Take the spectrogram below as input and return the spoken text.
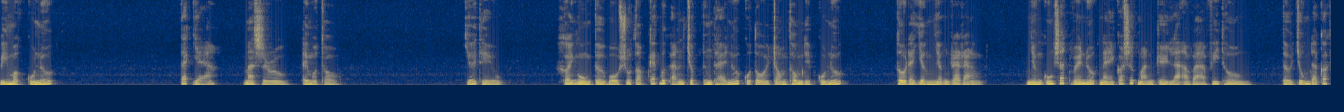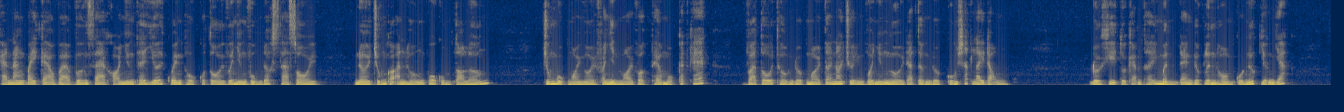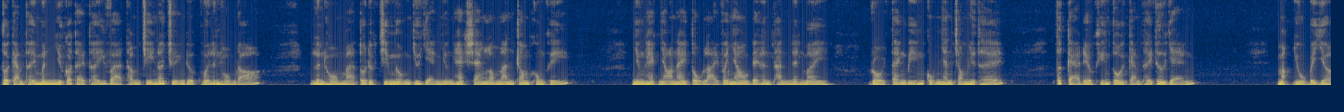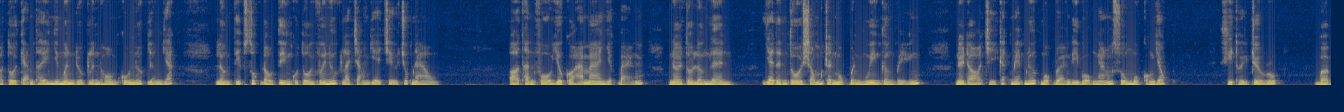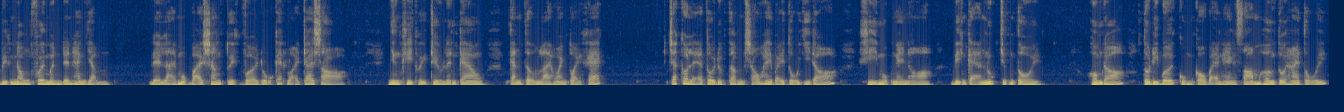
Bí mật của nước Tác giả Masaru Emoto Giới thiệu Khởi nguồn từ bộ sưu tập các bức ảnh chụp tinh thể nước của tôi trong thông điệp của nước. Tôi đã dần nhận ra rằng những cuốn sách về nước này có sức mạnh kỳ lạ và phi thường. Tự chúng đã có khả năng bay cao và vươn xa khỏi những thế giới quen thuộc của tôi với những vùng đất xa xôi, nơi chúng có ảnh hưởng vô cùng to lớn chúng buộc mọi người phải nhìn mọi vật theo một cách khác, và tôi thường được mời tới nói chuyện với những người đã từng được cuốn sách lay động. Đôi khi tôi cảm thấy mình đang được linh hồn của nước dẫn dắt. Tôi cảm thấy mình như có thể thấy và thậm chí nói chuyện được với linh hồn đó. Linh hồn mà tôi được chiêm ngưỡng dưới dạng những hạt sáng lóng lánh trong không khí. Những hạt nhỏ này tụ lại với nhau để hình thành nên mây, rồi tan biến cũng nhanh chóng như thế. Tất cả đều khiến tôi cảm thấy thư giãn mặc dù bây giờ tôi cảm thấy như mình được linh hồn của nước dẫn dắt, lần tiếp xúc đầu tiên của tôi với nước là chẳng dễ chịu chút nào. Ở thành phố yokohama, nhật bản, nơi tôi lớn lên, gia đình tôi sống trên một bình nguyên gần biển. Nơi đó chỉ cách mép nước một đoạn đi bộ ngắn xuống một con dốc. Khi thủy triều rút, bờ biển nông phơi mình đến hàng dặm, để lại một bãi săn tuyệt vời đủ các loại trai sò. Nhưng khi thủy triều lên cao, cảnh tượng lại hoàn toàn khác. Chắc có lẽ tôi được tầm 6 hay 7 tuổi gì đó, khi một ngày nọ, biển cả nuốt chửng tôi. Hôm đó, tôi đi bơi cùng cậu bạn hàng xóm hơn tôi 2 tuổi.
